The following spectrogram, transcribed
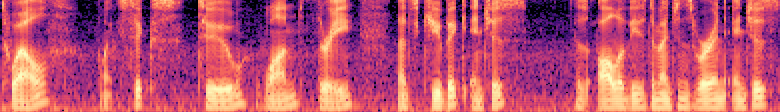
12.6213. That's cubic inches because all of these dimensions were in inches.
